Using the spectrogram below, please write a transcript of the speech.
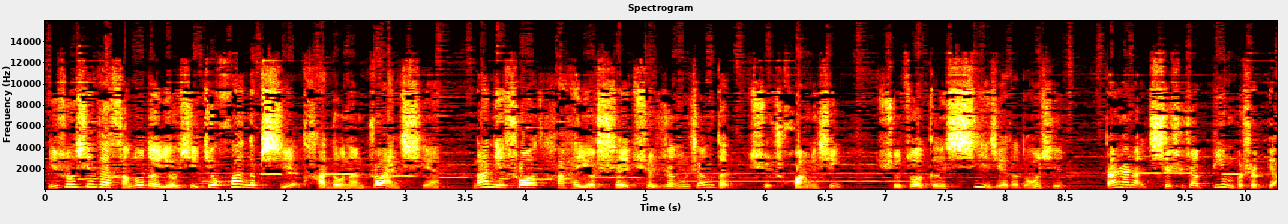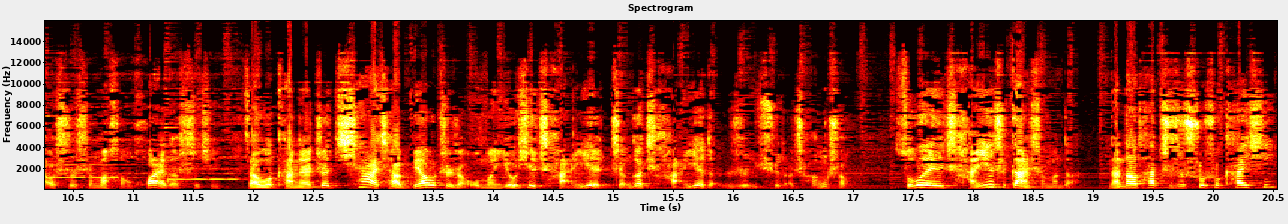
你说现在很多的游戏就换个皮，它都能赚钱，那你说它还有谁去认真的去创新，去做更细节的东西？当然了，其实这并不是表示什么很坏的事情，在我看来，这恰恰标志着我们游戏产业整个产业的日趋的成熟。所谓产业是干什么的？难道他只是说说开心？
